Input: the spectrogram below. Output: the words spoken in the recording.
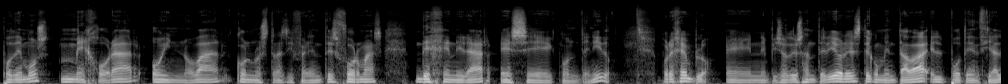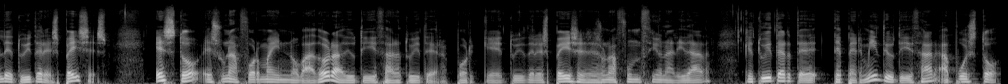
podemos mejorar o innovar con nuestras diferentes formas de generar ese contenido. Por ejemplo, en episodios anteriores te comentaba el potencial de Twitter Spaces. Esto es una forma innovadora de utilizar Twitter, porque Twitter Spaces es una funcionalidad que Twitter te, te permite utilizar, ha puesto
